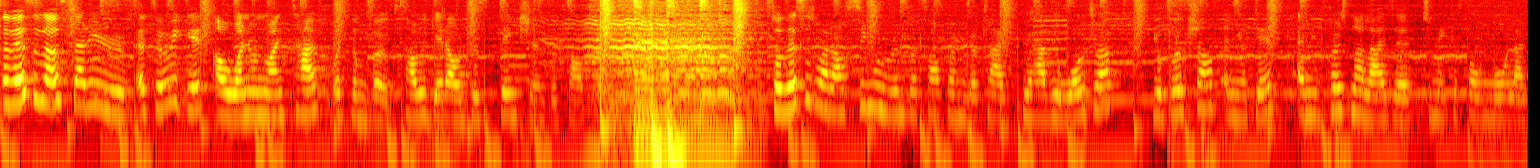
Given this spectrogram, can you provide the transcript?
So this is our study room. It's where we get our one-on-one time with the books, how we get our distinctions Point. So this is what our single room at South Point look like. You have your wardrobe, your bookshelf, and your desk, and you personalize it to make it feel more like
